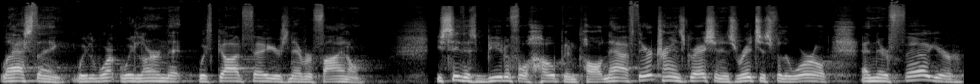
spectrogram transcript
Last thing, we, we learn that with God, failure is never final. You see this beautiful hope in Paul. Now, if their transgression is riches for the world and their failure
